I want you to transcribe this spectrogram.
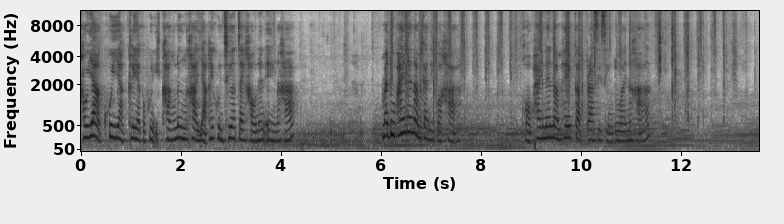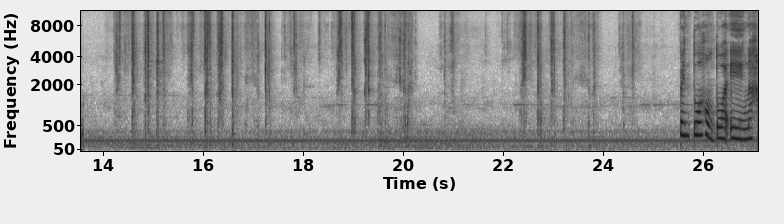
เขาอยากคุยอยากเคลียร์กับคุณอีกครั้งหนึ่งค่ะ อยากให้คุณเชื่อใจเขานั่นเองนะคะ มาดูไพ่แนะนำกันดีกว่าค่ะ ขอไพ่แนะนำให้กับราศีสิงห์ด้วยนะคะ เป็นตัวของตัวเองนะค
